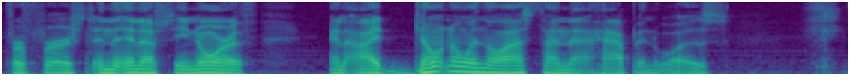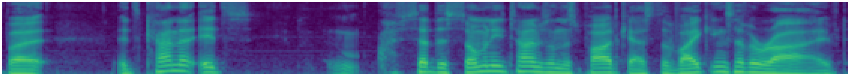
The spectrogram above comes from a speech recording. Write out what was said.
for first in the NFC North. And I don't know when the last time that happened was, but it's kind of it's. I've said this so many times on this podcast. The Vikings have arrived,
